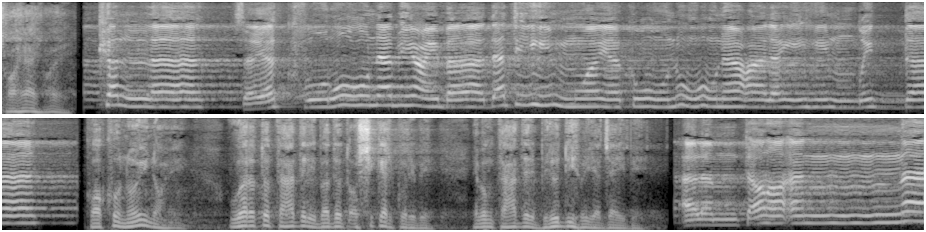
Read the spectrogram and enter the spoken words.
সহায় হয় كلا سيكفرون بعبادتهم ويكونون عليهم ضدا কখনোই নহে উহারা তো তাহাদের ইবাদত অস্বীকার করিবে এবং তাহাদের বিরোধী হইয়া যাইবে ألم تر أنا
